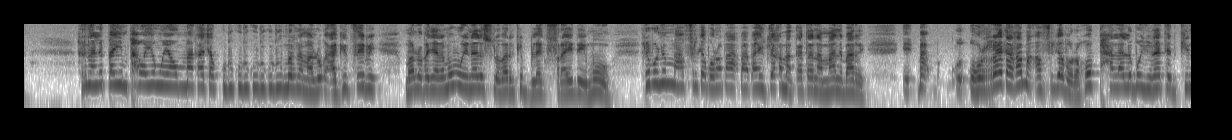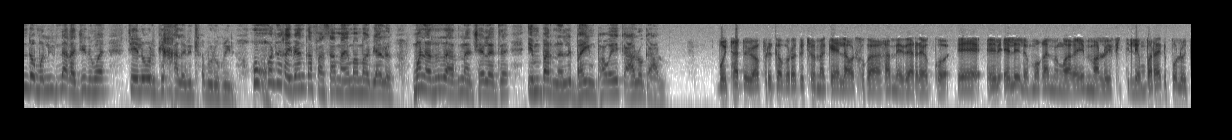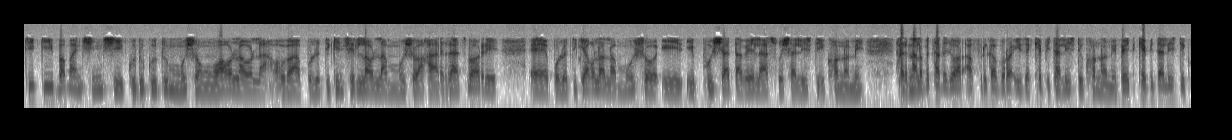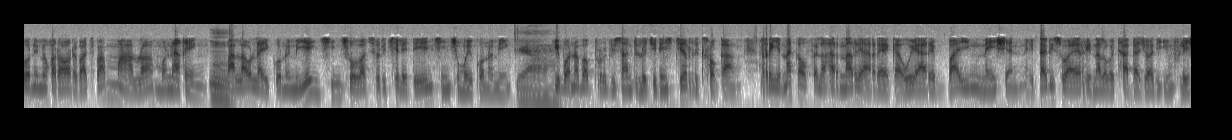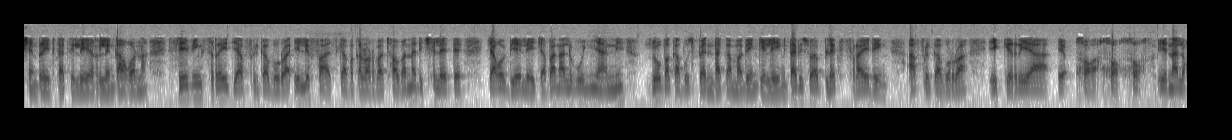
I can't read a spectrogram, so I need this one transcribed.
re na le buying power ye nngwe ya go makatša kudukudukudukudu mo re na maloka a ke tsebe malobanyana mo boena le selo ba re ke black friday moo re bone maaforika borwa ba etswa ka makatana mane ba re e, go reka ga maaforika borwa go phala le bo united kingdom le dinaga tse dingwe tse e le gore ke kgale di tlhabologile go kgonega bjang ka fase a maemo a mabjalo mola re re a rena tšhelete empa re na le buying power e kalo kalo Bothata jwa Aforika Borwa ke tshono ka ela go tlhokega ga mebereko e, e, e le lemoga mengwaga e mmalo e fetileng. Boradipolotiki ba bantšintši kudu-kudu mmušong wa go laola goba politiki ntši di laola mmušo wa gare. Re a tseba gore um politiki ya go laola mmušo e, e phuša tabe e la socialist economy. Re na le bothata jwa gore Aforika Borwa is a capitalist economy. Capitalist economy go ra gore batho ba mmalwa mo nageng mm. ba laola ekonomi ye ntšhintšhi go ba tshwere tšhelete ye ntšhintšhi mo ekonoming yeah. ke bona ba producang dilo tse dintši tse re di tlhokang rena kao fela ga rena re a reka we are buying nation that is why re na le bothata jwa di-inflation rate ka tsele e re leng ka gona savings rate ya aforika borwa e le fatshe ka baka la gore batho ga ba na ditšhelete tša go beeletša ba na le bonnyane jo ba ka bo spenda ka mabenkeleng that is why black friday aforika borwa e kry-a e, e na le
